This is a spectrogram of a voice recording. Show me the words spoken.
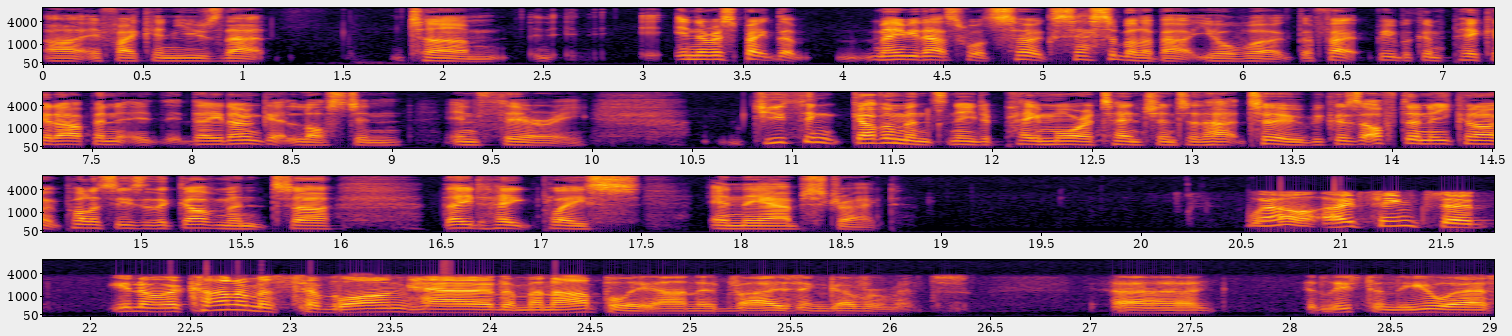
uh, if I can use that term, in the respect that maybe that's what's so accessible about your work the fact people can pick it up and it, they don't get lost in, in theory. Do you think governments need to pay more attention to that too? Because often economic policies of the government uh, they take place in the abstract. Well, I think that you know, economists have long had a monopoly on advising governments. Uh, at least in the U.S.,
